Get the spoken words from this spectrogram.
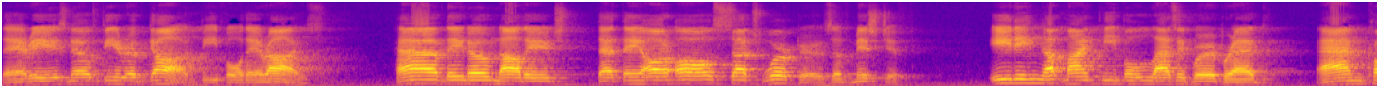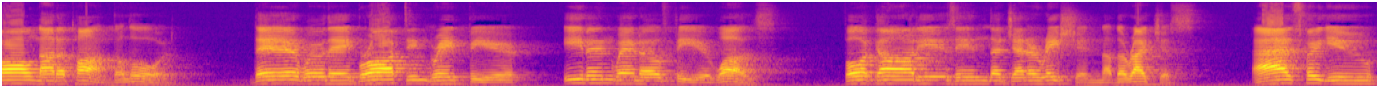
There is no fear of God before their eyes. Have they no knowledge that they are all such workers of mischief, eating up my people as it were bread? and call not upon the Lord. There were they brought in great fear, even where no fear was. For God is in the generation of the righteous. As for you,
